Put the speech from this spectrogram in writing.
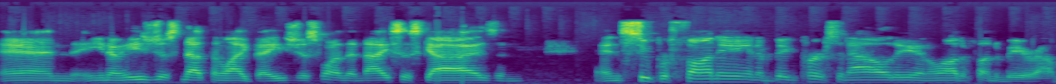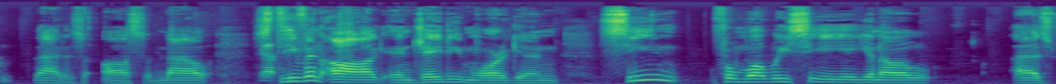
And you know, he's just nothing like that. He's just one of the nicest guys, and and super funny and a big personality and a lot of fun to be around. That is awesome. Now, Yep. Stephen Ogg and JD Morgan seem, from what we see, you know, as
